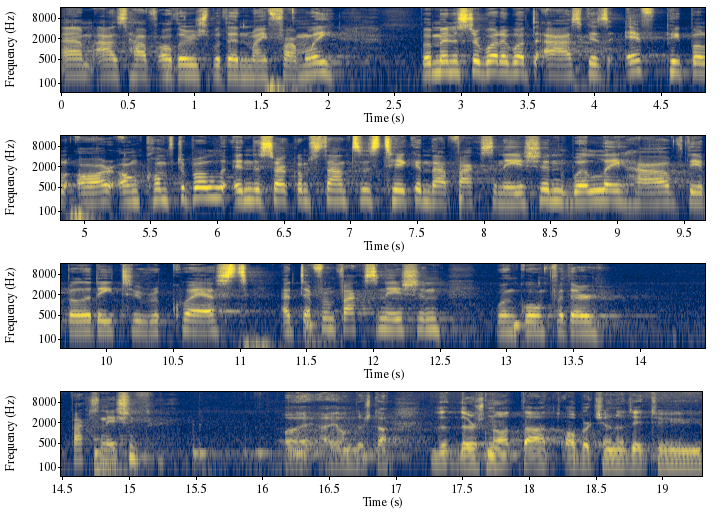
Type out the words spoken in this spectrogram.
um, as have others within my family. But Minister, what I want to ask is if people are uncomfortable in the circumstances taking that vaccination, will they have the ability to request a different vaccination when going for their vaccination? Oh, I, I understand. There's not that opportunity to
